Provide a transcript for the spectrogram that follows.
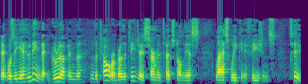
that was a Yehudim that grew up in the, in the Torah. Brother TJ's sermon touched on this last week in Ephesians 2.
